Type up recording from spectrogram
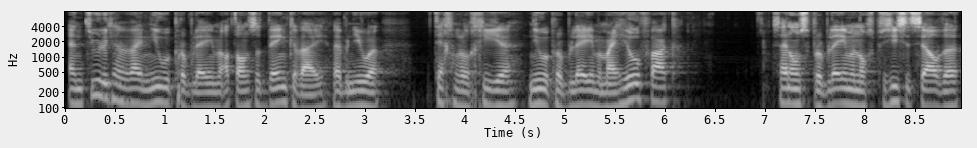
En natuurlijk hebben wij nieuwe problemen, althans dat denken wij. We hebben nieuwe technologieën, nieuwe problemen, maar heel vaak zijn onze problemen nog precies hetzelfde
